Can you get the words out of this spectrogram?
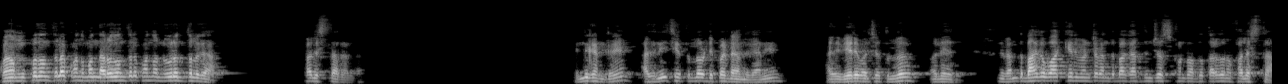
కొంత ముప్పదంతులు కొంతమంది అరవదంతులు కొంత నూరంతులుగా ఫలిస్తారంట ఎందుకంటే అది నీ చేతుల్లో డిపెండ్ అయింది కానీ అది వేరే వాళ్ళ చేతుల్లో లేదు. నువ్వు ఎంత బాగా వాక్యాన్ని వింటావు ఎంత బాగా అర్థం చేసుకుంటావు అంత త్వరగా నువ్వు ఫలిస్తా.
